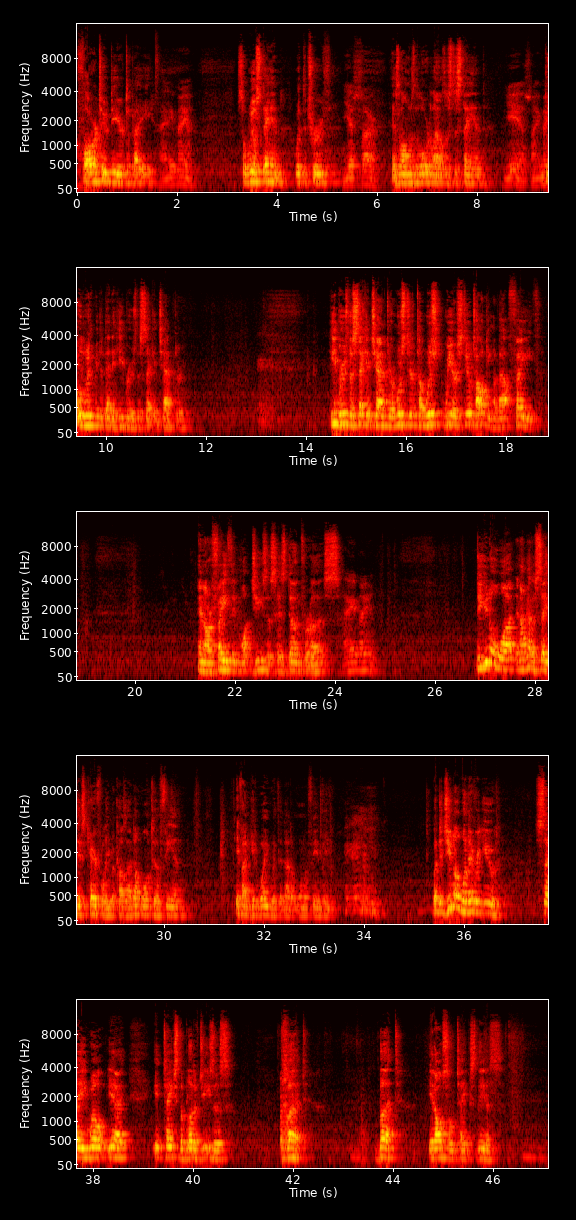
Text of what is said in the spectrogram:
Far too dear to pay. Amen. So we'll stand with the truth Yes, sir. as long as the Lord allows us to stand. Yes, Go amen. with me today to Hebrews, the second chapter. Hebrews, the second chapter. We're still ta- we are still talking about faith and our faith in what Jesus has done for us. Amen. Do you know what? And I got to say this carefully because I don't want to offend. If I can get away with it, I don't want to offend people. But did you know whenever you say, well, yeah, it takes the blood of Jesus, but, but it also takes this.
